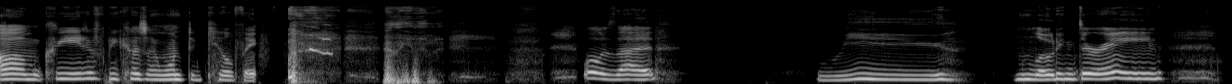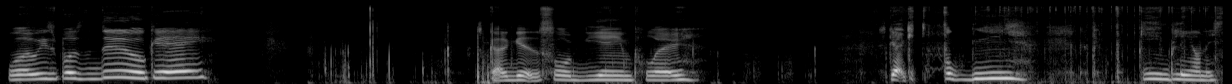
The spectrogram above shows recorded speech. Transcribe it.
Um, creative because I want to kill things. what was that? We loading terrain. What are we supposed to do? Okay. Just gotta get the full gameplay. Just gotta get the full gameplay on this.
